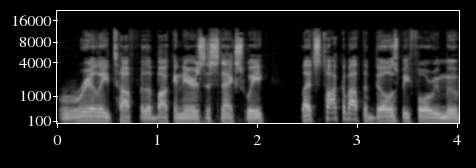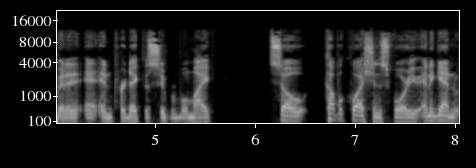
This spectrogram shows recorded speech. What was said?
really tough for the Buccaneers this next week. Let's talk about the Bills before we move in and, and predict the Super Bowl, Mike. So, a couple questions for you. And again,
